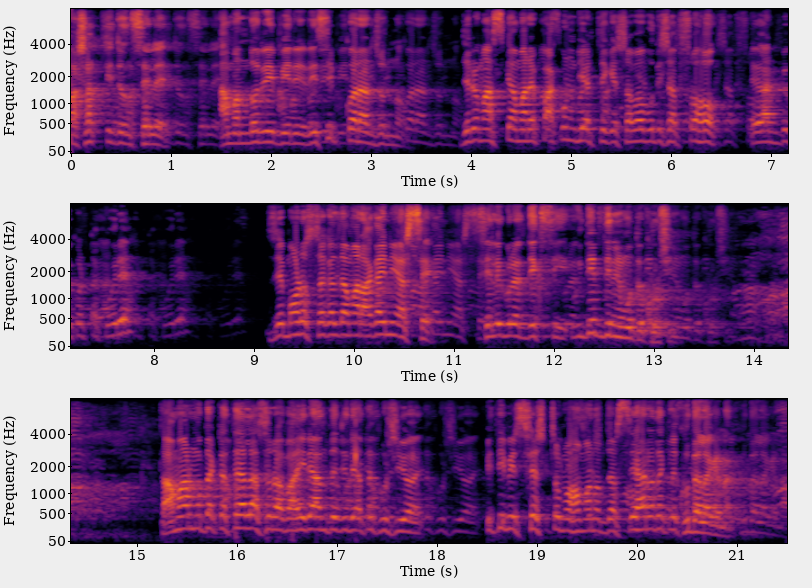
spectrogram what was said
বাষট্টি জন ছেলে আমার নবী বেরিয়ে রিসিভ করার জন্য। যেরকম আজকে আমার পাকুন্ডিয়ার থেকে সভাপতি সাহেব সহ এই আড্ডিকটটা কইরে, যে মোটর সাইকেলটা আমার আগায় নিয়ে আসছে, ছেলেগুলো দেখছি ঈদের দিনের মতো খুশি। তা আমার মতো একটা তেল আসুরা বাইরে আনতে যদি এত খুশি হয়, পৃথিবীর শ্রেষ্ঠ মহামানব যার চেহারা দেখলে ক্ষুদা লাগে না ক্ষুদা লাগে না।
